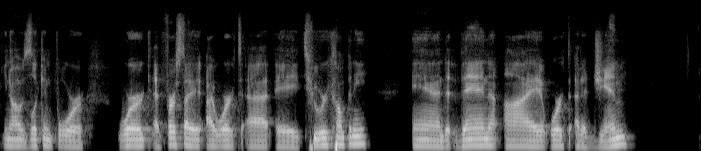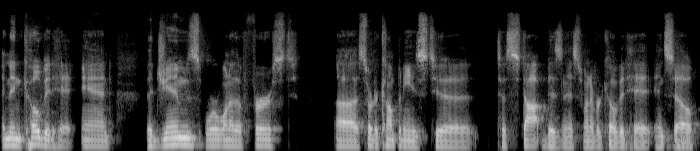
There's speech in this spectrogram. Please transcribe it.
you know, I was looking for work. At first, I, I worked at a tour company, and then I worked at a gym. And then COVID hit, and the gyms were one of the first uh, sort of companies to to stop business whenever COVID hit, and so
